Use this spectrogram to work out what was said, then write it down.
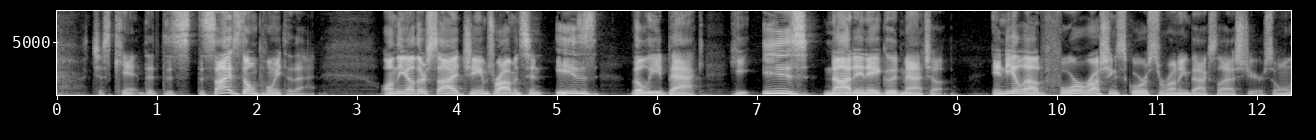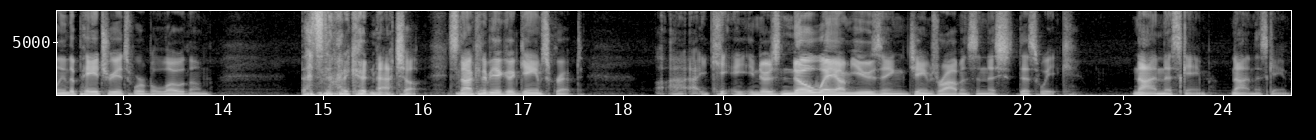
just can't. The, the, the signs don't point to that. On the other side, James Robinson is the lead back. He is not in a good matchup. Indy allowed four rushing scores to running backs last year, so only the Patriots were below them. That's not a good matchup. It's not going to be a good game script. I can't, there's no way I'm using James Robinson this this week. Not in this game. Not in this game.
